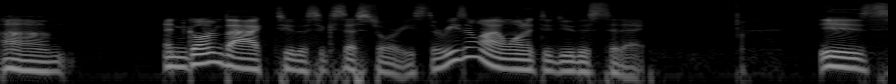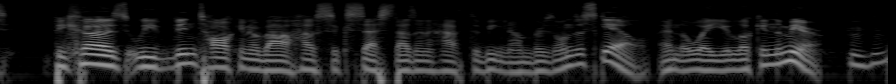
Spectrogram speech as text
Um, and going back to the success stories, the reason why I wanted to do this today is because we've been talking about how success doesn't have to be numbers on the scale and the way you look in the mirror. Mm-hmm.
